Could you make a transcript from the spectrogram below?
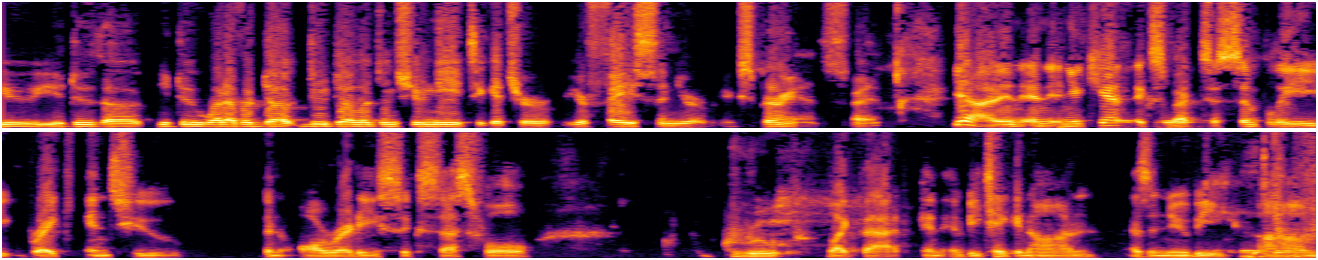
you, you do the you do whatever due, due diligence you need to get your your face and your experience, right? yeah and, and, and you can't expect to simply break into an already successful group like that and, and be taken on as a newbie um,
